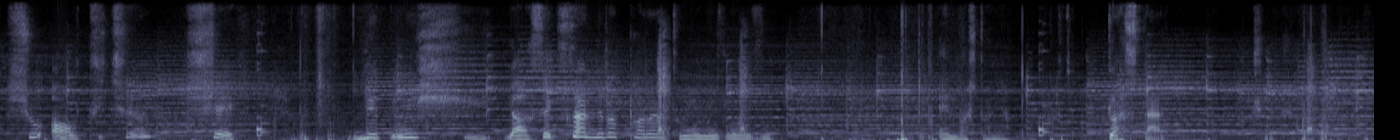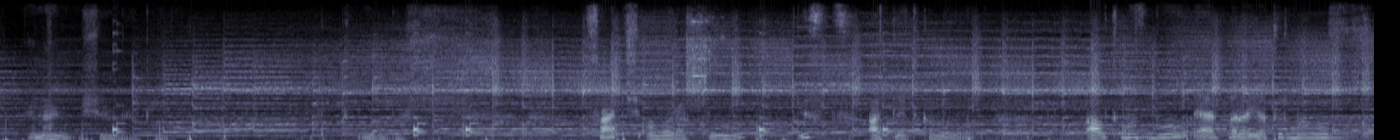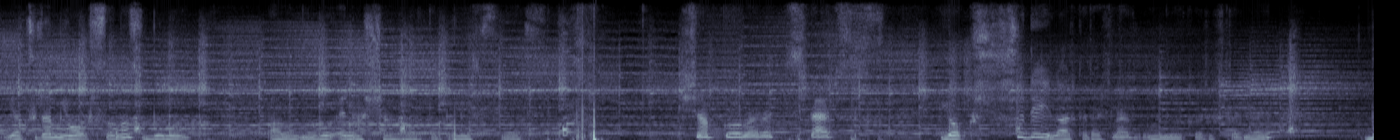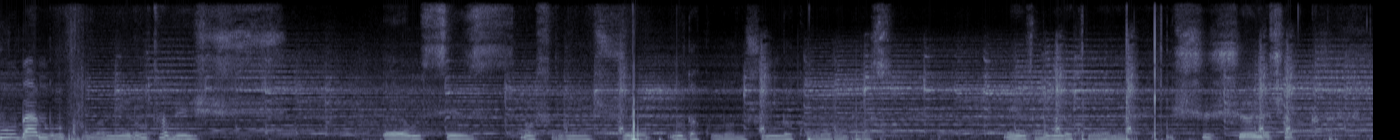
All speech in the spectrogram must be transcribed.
şu alt için şey 70 ya 80 lira para yatırmanız lazım. En baştan lazım. Göster. Çünkü. Hemen şöyle yapalım. Saç olarak bu. Üst atlet kalıyor. Altımız bu. Eğer para yatırmanız yatıramıyorsanız bunu alın. Bu en aşağılarda bulursunuz. Şapka olarak isterseniz yok şu değil arkadaşlar. Bunu karıştırmayın. Bu ben bunu kullanıyorum. Tabii e, siz nasıl? Şunu da kullanın. Şunu da kullanabilirsiniz. Neyse bunu da kullanın. Şu şöyle şapka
